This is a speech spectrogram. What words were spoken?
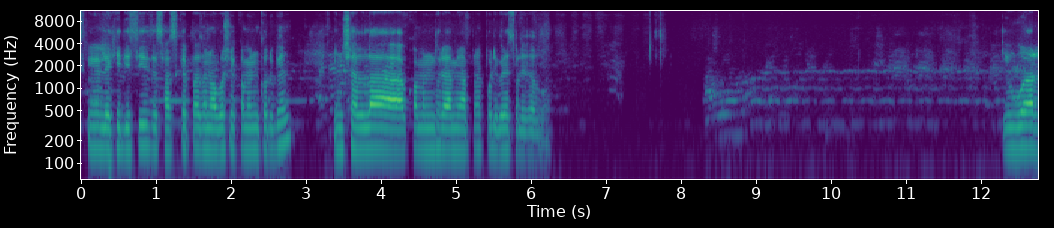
স্ক্রিনে লিখে দিছি, যে সাবস্ক্রাইব জন্য অবশ্যই কমেন্ট করবেন। ইনশাল্লাহ কমেন্ট ধরে আমি আপনার পরিবারে চলে যাব। ইউ আর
